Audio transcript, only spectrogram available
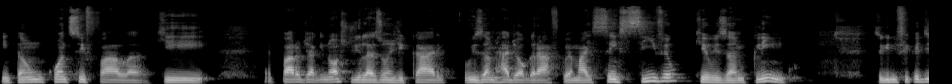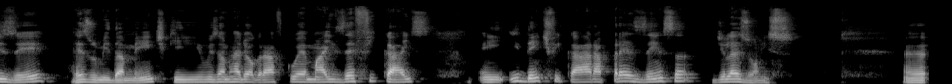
Então, quando se fala que eh, para o diagnóstico de lesões de cárie, o exame radiográfico é mais sensível que o exame clínico, significa dizer, resumidamente, que o exame radiográfico é mais eficaz em identificar a presença de lesões. Uh,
